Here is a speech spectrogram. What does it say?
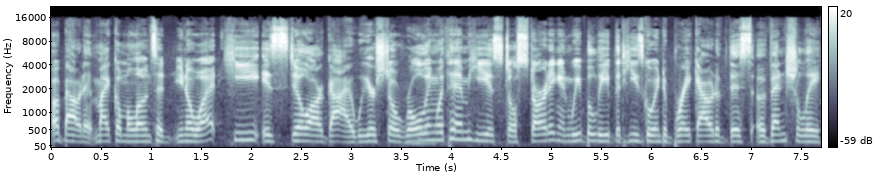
about it, Michael Malone said, you know what? He is still our guy. We are still rolling with him. He is still starting, and we believe that he's going to break out of this eventually.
